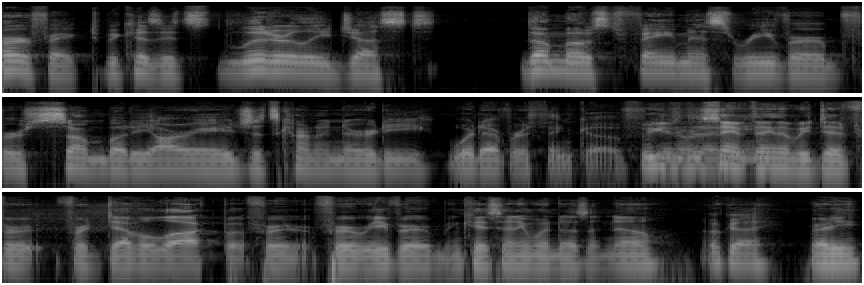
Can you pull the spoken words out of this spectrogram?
perfect because it's literally just the most famous reverb for somebody our age that's kind of nerdy would ever think of. We You did the what I same mean? thing that we did for for Devil Lock, but for for reverb. In case anyone doesn't know, Okay. ready?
